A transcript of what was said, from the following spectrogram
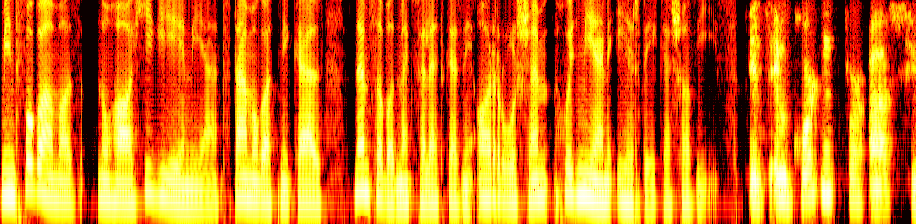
Mint fogalmaz, noha a higiéniát támogatni kell, nem szabad megfeledkezni arról sem, hogy milyen értékes a víz. It's important for us to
